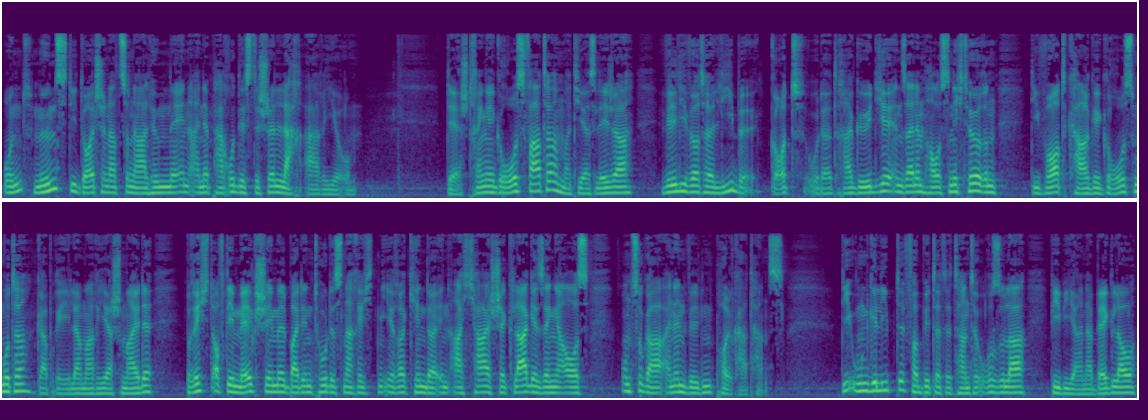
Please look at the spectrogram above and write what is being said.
Und münzt die deutsche Nationalhymne in eine parodistische Lacharie um. Der strenge Großvater, Matthias Leja, will die Wörter Liebe, Gott oder Tragödie in seinem Haus nicht hören. Die wortkarge Großmutter, Gabriela Maria Schmeide, bricht auf dem Melkschemel bei den Todesnachrichten ihrer Kinder in archaische Klagesänge aus und sogar einen wilden Polkatanz. Die ungeliebte, verbitterte Tante Ursula, Bibiana Beglau,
